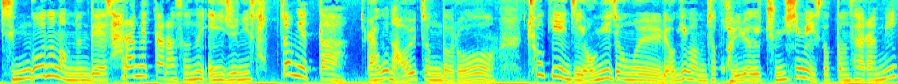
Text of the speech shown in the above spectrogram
증거는 없는데 사람에 따라서는 이준이 섭정했다라고 나올 정도로 초기에 이제 영의정을 역임하면서 권력의 중심에 있었던 사람이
